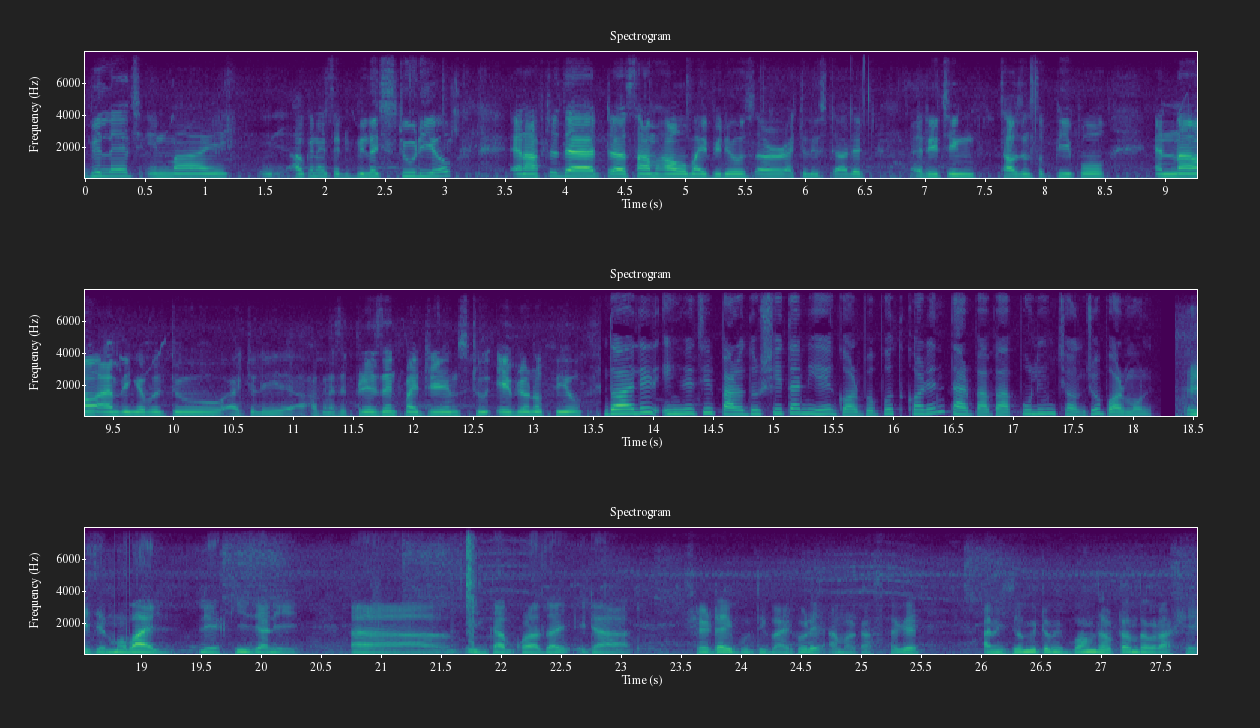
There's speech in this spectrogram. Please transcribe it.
village in my how can i say it, village studio and after that uh, somehow my videos are actually started uh, reaching thousands of people and now i'm being able to actually uh, how can i say present my dreams to every one of you দয়ালের ইংরেজির পারদর্শিতা নিয়ে গর্ববোধ করেন তার বাবা পুলিন চন্দ্র বর্মন এই যে মোবাইল কি জানি ইনকাম করা যায় এটা সেটাই বুদ্ধি বাইর করে আমার কাছ থেকে আমি জমি টমি বন্ধক টন্ধক রাখে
